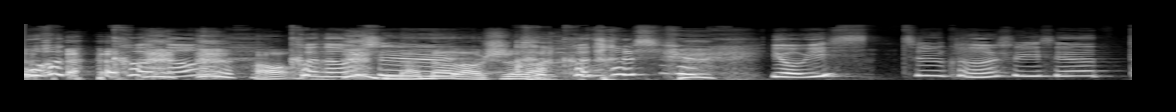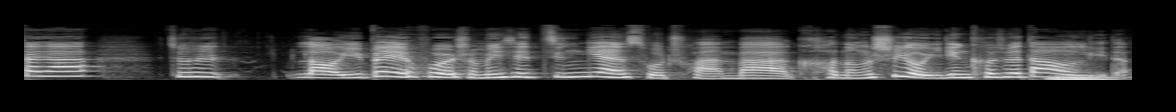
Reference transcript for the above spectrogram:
我可能可能是难道老师了？可能是有一些，就是可能是一些大家就是。老一辈或者什么一些经验所传吧，可能是有一定科学道理的。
